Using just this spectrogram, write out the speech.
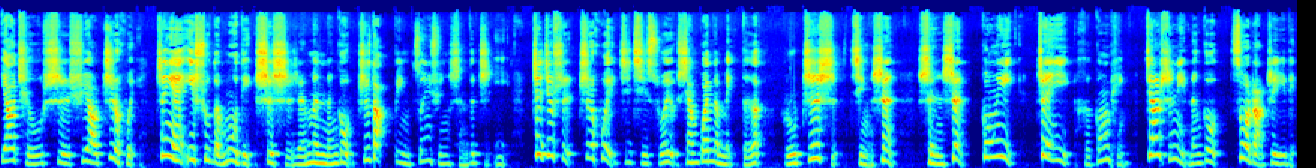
要求是需要智慧。箴言一书的目的是使人们能够知道并遵循神的旨意，这就是智慧及其所有相关的美德，如知识、谨慎、审慎、公义。正义和公平将使你能够做到这一点。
